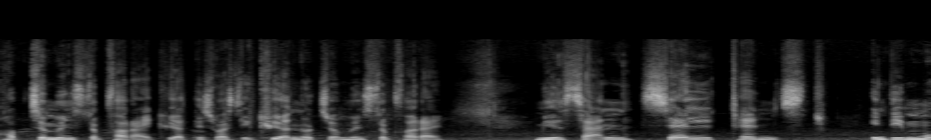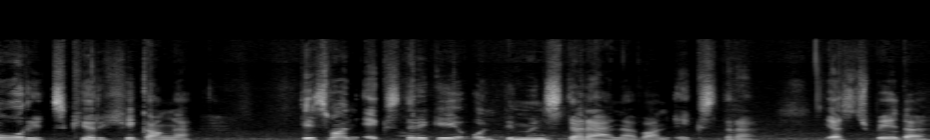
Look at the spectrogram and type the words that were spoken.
habe zur Münsterpfarrei gehört, das heißt, ich gehöre nur zur Münsterpfarrei. Wir sind seltenst in die Moritzkirche gegangen. Das waren extra und die Münsteraner waren extra. Erst später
